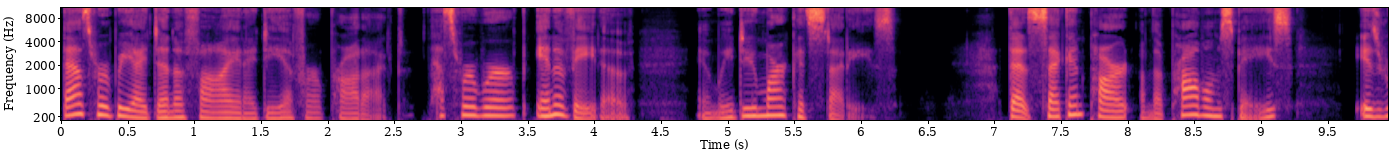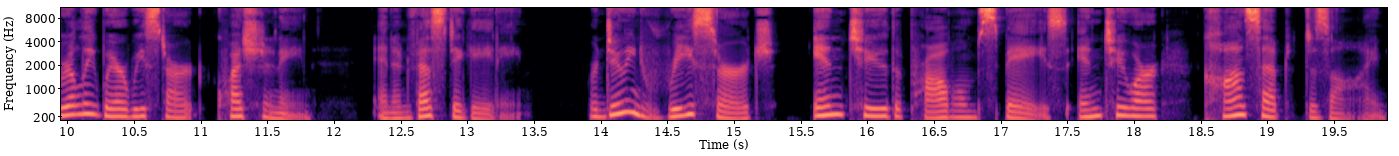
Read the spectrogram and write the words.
That's where we identify an idea for a product. That's where we're innovative and we do market studies. That second part of the problem space is really where we start questioning and investigating. We're doing research into the problem space, into our concept design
